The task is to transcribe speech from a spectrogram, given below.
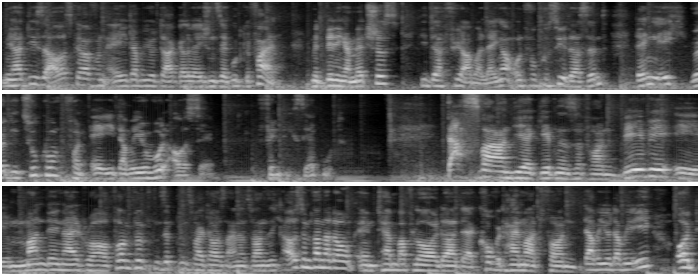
mir hat diese Ausgabe von AEW Dark Elevation sehr gut gefallen. Mit weniger Matches, die dafür aber länger und fokussierter sind, denke ich, wird die Zukunft von AEW wohl aussehen. Finde ich sehr gut. Das waren die Ergebnisse von WWE Monday Night Raw vom 5.7.2021 aus dem Thunderdome in Tampa, Florida, der Covid-Heimat von WWE und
